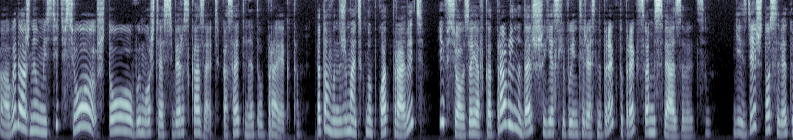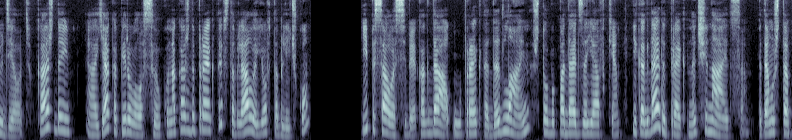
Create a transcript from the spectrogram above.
А вы должны уместить все, что вы можете о себе рассказать касательно этого проекта. Потом вы нажимаете кнопку «Отправить», и все, заявка отправлена. Дальше, если вы интересный проект, то проект с вами связывается. И здесь что советую делать? Каждый, а, я копировала ссылку на каждый проект и вставляла ее в табличку. И писала себе, когда у проекта дедлайн, чтобы подать заявки, и когда этот проект начинается. Потому что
